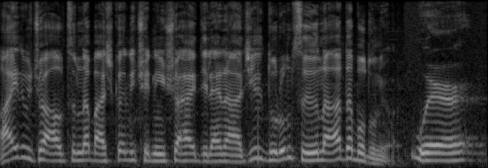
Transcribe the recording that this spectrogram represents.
Ayrıca altında başkan için inşa edilen acil durum sığınağı da bulunuyor. We're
